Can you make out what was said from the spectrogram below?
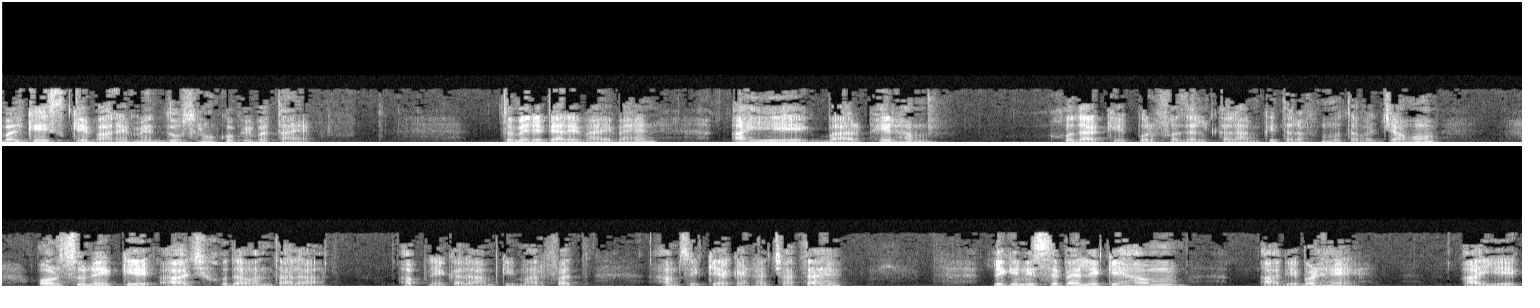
بلکہ اس کے بارے میں دوسروں کو بھی بتائیں۔ تو میرے پیارے بھائی بہن، آئیے ایک بار پھر ہم خدا کے پرفضل کلام کی طرف متوجہ ہوں اور سنیں کہ آج خدا و تعالی اپنے کلام کی مارفت ہم سے کیا کہنا چاہتا ہے۔ لیکن اس سے پہلے کہ ہم آگے بڑھیں آئیے ایک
